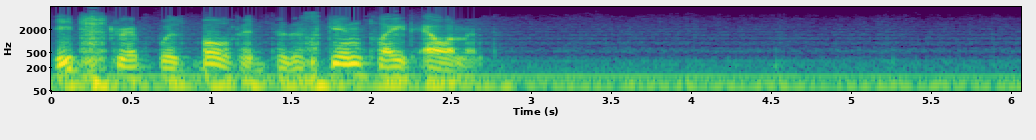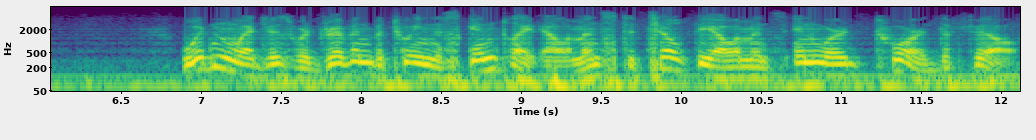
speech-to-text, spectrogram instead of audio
Each strip was bolted to the skin plate element. Wooden wedges were driven between the skin plate elements to tilt the elements inward toward the fill.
